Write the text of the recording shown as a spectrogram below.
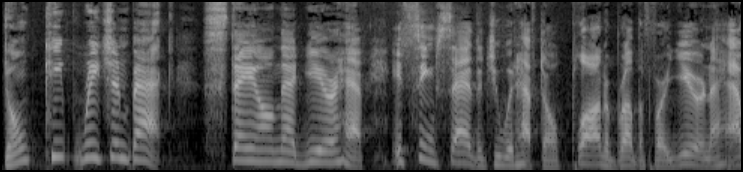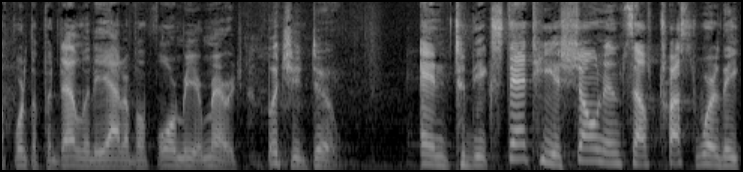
Don't keep reaching back. Stay on that year and a half. It seems sad that you would have to applaud a brother for a year and a half worth of fidelity out of a four year marriage, but you do. And to the extent he has shown himself trustworthy,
